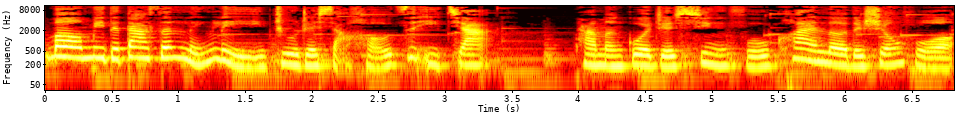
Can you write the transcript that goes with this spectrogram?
茂密的大森林里住着小猴子一家，他们过着幸福快乐的生活。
